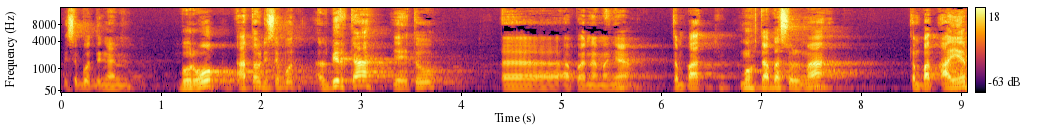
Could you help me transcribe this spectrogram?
disebut dengan buruk atau disebut al birkah yaitu eh, apa namanya? tempat muhtabasul ma, tempat air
